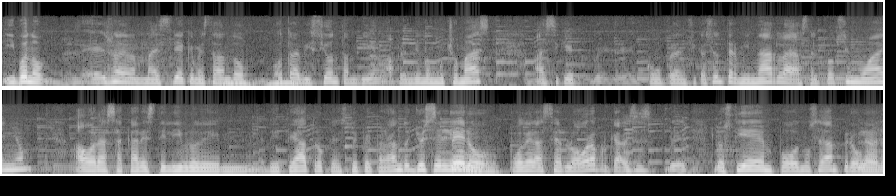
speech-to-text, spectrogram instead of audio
Y bueno, es una maestría que me está dando otra visión también, aprendiendo mucho más. Así que eh, como planificación terminarla hasta el próximo año. Ahora sacar este libro de, de teatro que estoy preparando. Yo espero poder hacerlo ahora porque a veces eh, los tiempos no se dan, pero Claro.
